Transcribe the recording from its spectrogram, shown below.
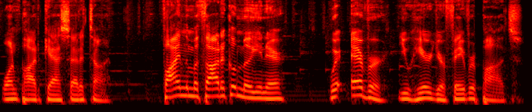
one podcast at a time. Find the Methodical Millionaire wherever you hear your favorite pods.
